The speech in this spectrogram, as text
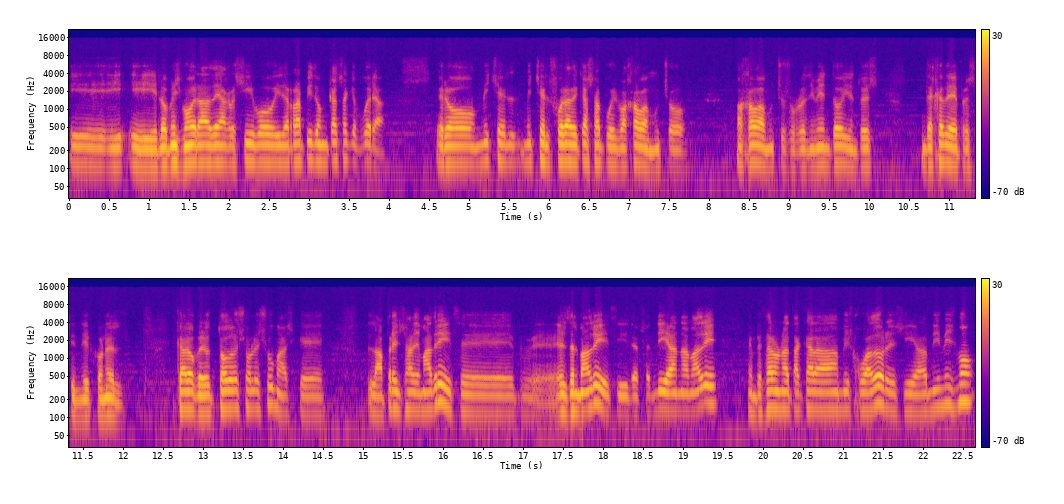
y, lo mismo era de agresivo y de rápido en casa que fuera. Pero Michel, Michel fuera de casa pues bajaba mucho, bajaba mucho su rendimiento y entonces dejé de prescindir con él. Claro, pero todo eso le sumas que la prensa de Madrid eh, es del Madrid y defendían a Madrid, empezaron a atacar a mis jugadores y a mí mismo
